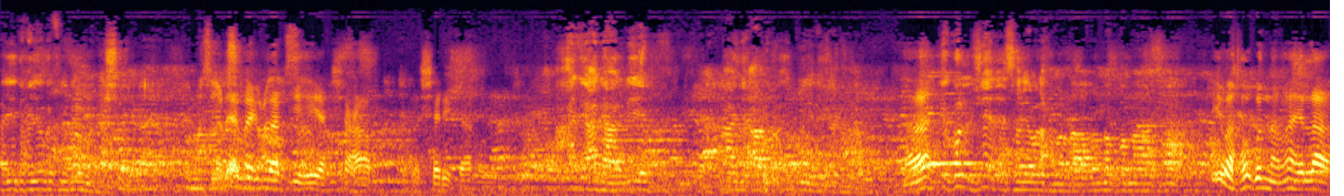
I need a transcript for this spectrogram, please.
أجد حجوك في فمك لا ما هي شعار الشركة عادي عادي عادي. ما أجي لي ها؟ كل شيء الصليب الأحمر والمنظمات إيوه هو قلنا ما هي إلا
